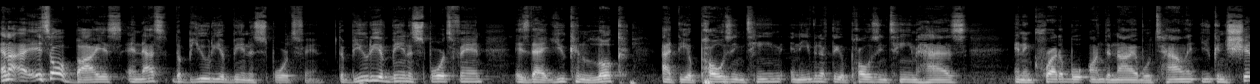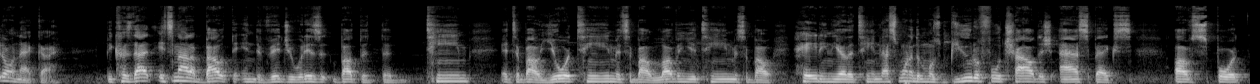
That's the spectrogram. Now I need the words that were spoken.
and I, it's all bias and that's the beauty of being a sports fan. The beauty of being a sports fan is that you can look at the opposing team. And even if the opposing team has an incredible, undeniable talent, you can shit on that guy because that it's not about the individual. It is about the, the team. It's about your team. It's about loving your team. It's about hating the other team. That's one of the most beautiful, childish aspects of sport.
